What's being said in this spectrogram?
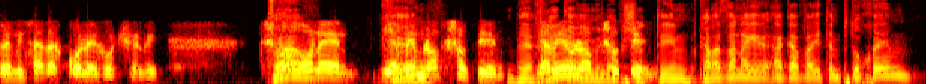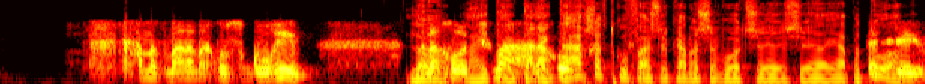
ומצד הקולגות שלי. תשמע רונן, כן. ימים לא פשוטים, בהחלט ימים לא ימים לא פשוטים. פשוטים. כמה זמן אגב הייתם פתוחים? כמה זמן אנחנו סגורים. לא, אנחנו- היית- תשמע, הייתה אנחנו- הייתה עכשיו תקופה של כמה שבועות ש- שהיה פתוח. תקשיב,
